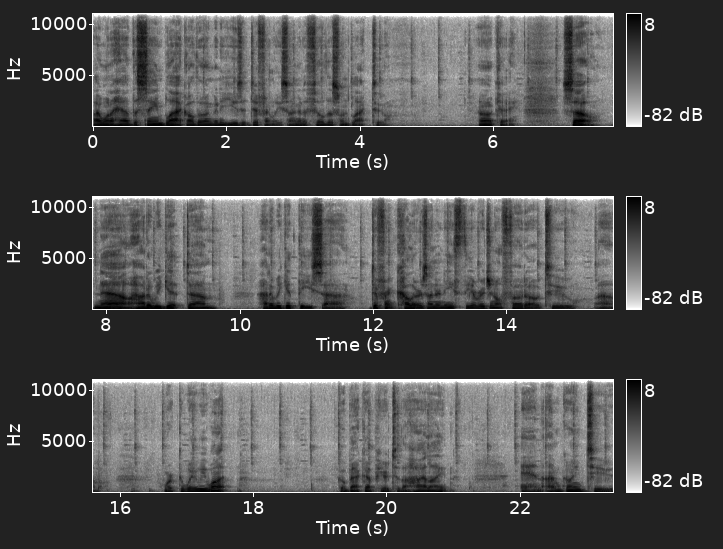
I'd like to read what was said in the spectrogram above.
I want to have the same black, although I'm going to use it differently. So I'm going to fill this one black too. Okay, so now how do we get um, how do we get these uh, different colors underneath the original photo to um, work the way we want? Go back up here to the highlight, and I'm going to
